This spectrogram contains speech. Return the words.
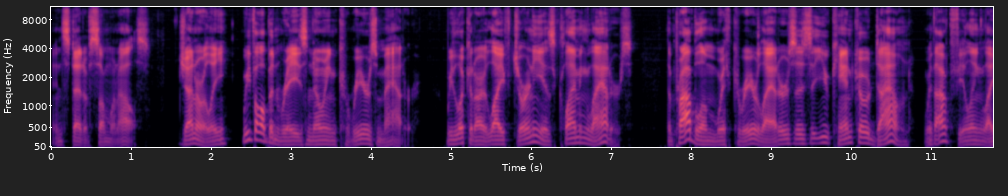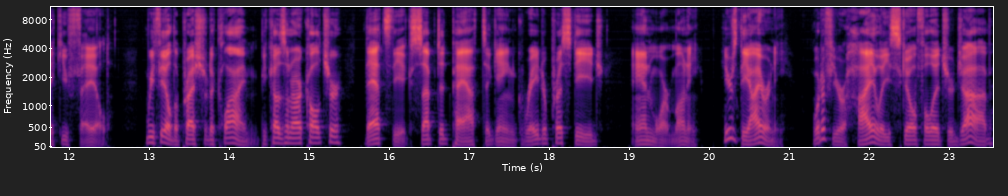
instead of someone else. Generally, we've all been raised knowing careers matter. We look at our life journey as climbing ladders. The problem with career ladders is that you can't go down without feeling like you failed. We feel the pressure to climb because in our culture, that's the accepted path to gain greater prestige and more money. Here's the irony what if you're highly skillful at your job,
